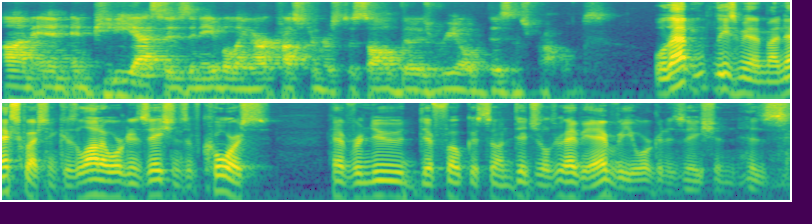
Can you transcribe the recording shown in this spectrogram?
Um, and, and PDS is enabling our customers to solve those real business problems. Well, that leads me to my next question, because a lot of organizations, of course, have renewed their focus on digital. Every, organization has,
